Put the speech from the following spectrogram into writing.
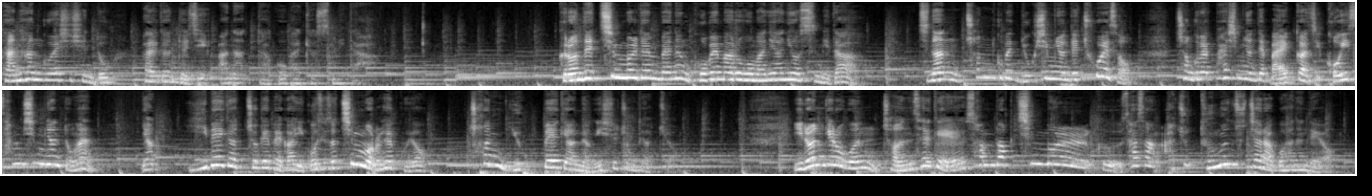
단 한 구의 시신도 발견되지 않았다고 밝혔습니다. 그런데 침몰된 배는 고베마루호만이 아니었습니다. 지난 1960년대 초에서 1980년대 말까지 거의 30년 동안 약 200여 척의 배가 이곳에서 침몰을 했고요. 1,600여 명이 실종되었죠. 이런 기록은 전 세계 선박 침몰 그 사상 아주 드문 숫자라고 하는데요.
